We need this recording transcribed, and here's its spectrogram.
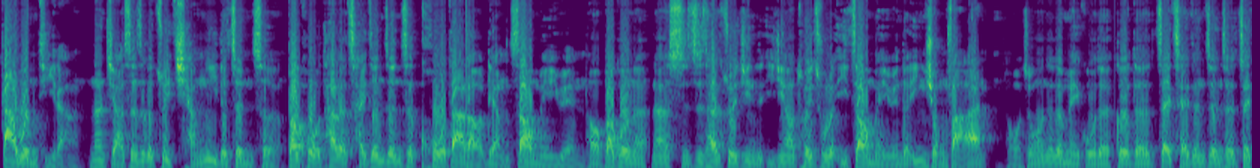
大问题啦。那假设这个最强力的政策，包括它的财政政策扩大到两兆美元，哦，包括呢，那实质它最近已经要推出了一兆美元的英雄法案，哦，总共这个美国的各的在财政政策在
